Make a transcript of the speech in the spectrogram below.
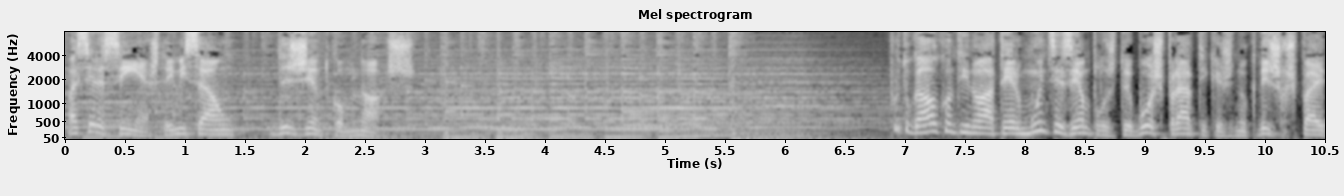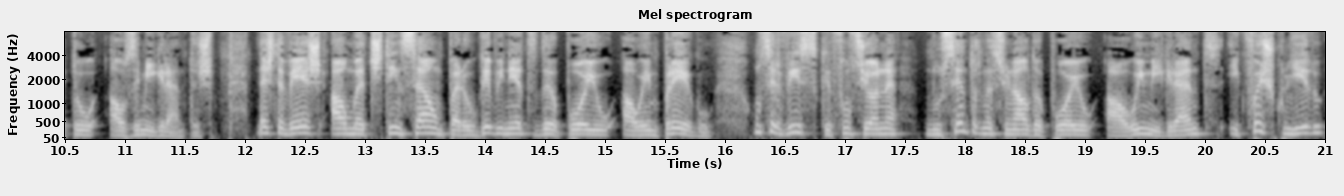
Vai ser assim esta emissão de Gente Como Nós. Portugal continua a ter muitos exemplos de boas práticas no que diz respeito aos imigrantes. Desta vez, há uma distinção para o Gabinete de Apoio ao Emprego, um serviço que funciona no Centro Nacional de Apoio ao Imigrante e que foi escolhido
